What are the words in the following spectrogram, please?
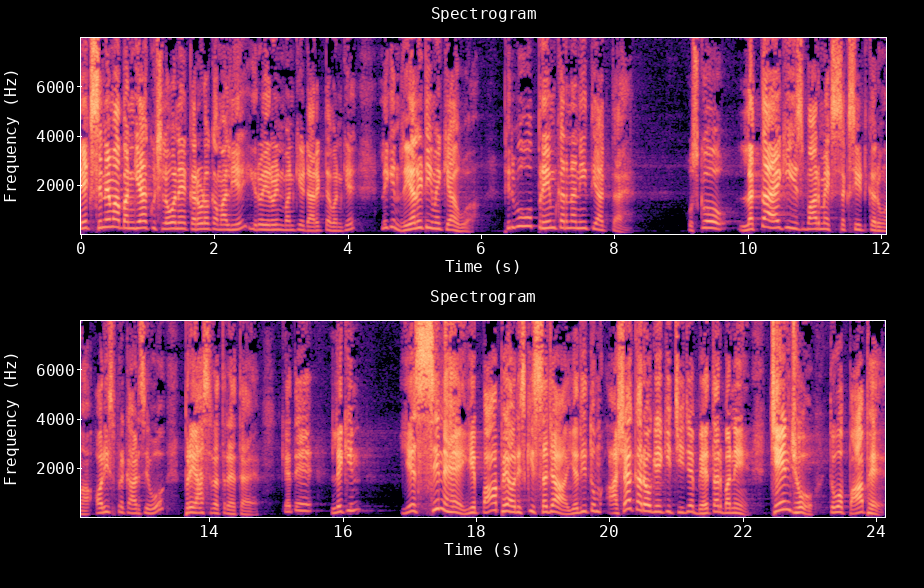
एक सिनेमा बन गया, कुछ लोगों ने करोड़ों कमा लिए, हीरो हीरोइन बन के, डायरेक्टर बन के, लेकिन रियलिटी में क्या हुआ? फिर वो वो प्रेम करना नहीं त्यागता है। उसको लगता है कि इस बार मैं सक्सीड करूँगा, और इस प्रकार से वो प्रयासरत रहता है। कहते हैं, लेकिन ये सिन है, ये पाप है, और इसकी सजा, यदि तुम आशा करोगे कि चीज़ें बेहतर बने, चेंज हो तो वो पाप है,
